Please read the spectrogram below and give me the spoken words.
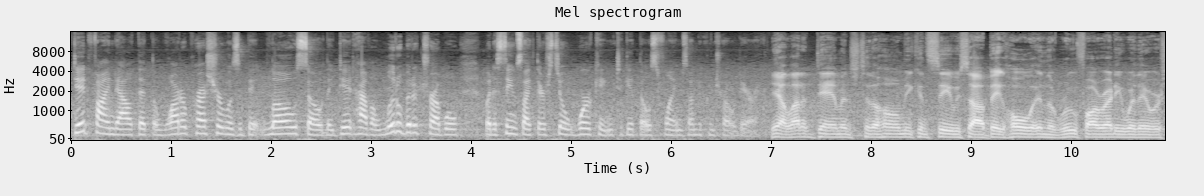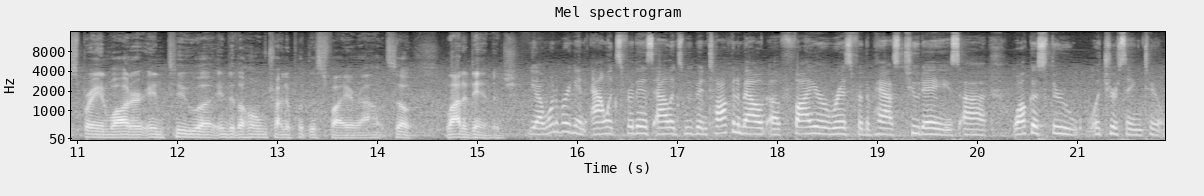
did find out that the water pressure was a bit low, so they did have a little bit of trouble, but it seems like they're still working to get those flames under control, Derek. Yeah, a lot of damage to the home. You can see we saw a big hole in the roof already where they were spraying water into, uh, into the home trying to put this fire out. So a lot of damage. Yeah, I want to bring in Alex for this. Alex, we've been talking about a fire risk for the past two days. Uh, walk us through what you're seeing too.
